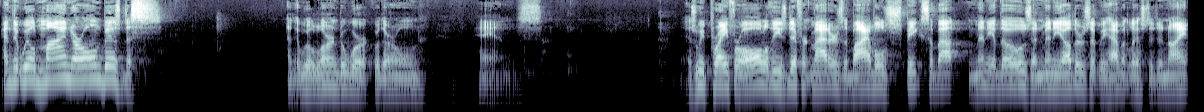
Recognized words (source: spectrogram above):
and that we'll mind our own business, and that we'll learn to work with our own hands. As we pray for all of these different matters, the Bible speaks about many of those and many others that we haven't listed tonight.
